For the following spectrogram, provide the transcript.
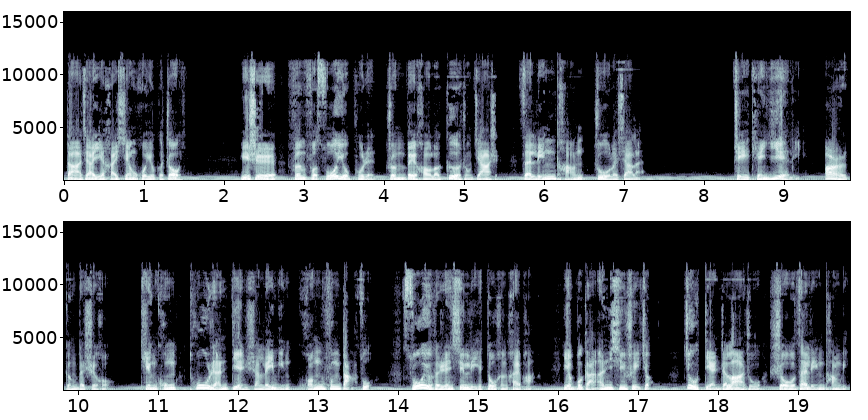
大家也还相互有个照应。于是吩咐所有仆人准备好了各种家事，在灵堂住了下来。这天夜里二更的时候，天空突然电闪雷鸣，狂风大作，所有的人心里都很害怕，也不敢安心睡觉，就点着蜡烛守在灵堂里。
